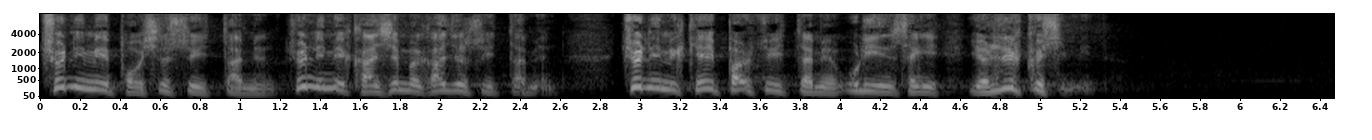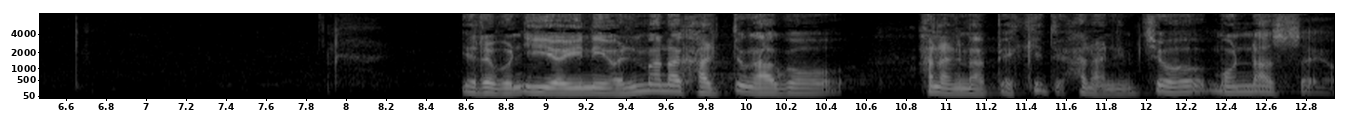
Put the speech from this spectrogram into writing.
주님이 보실 수 있다면, 주님이 관심을 가질 수 있다면, 주님이 개입할 수 있다면 우리 인생이 열릴 것입니다. 여러분 이 여인이 얼마나 갈등하고 하나님 앞에 기도 하나님 저 못났어요.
